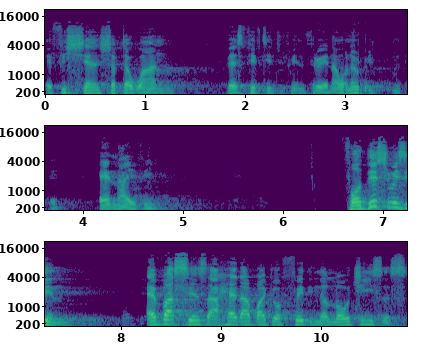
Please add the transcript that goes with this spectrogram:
Ephesians chapter 1, verse 15 to 23. And I want to read NIV. For this reason, ever since I heard about your faith in the Lord Jesus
